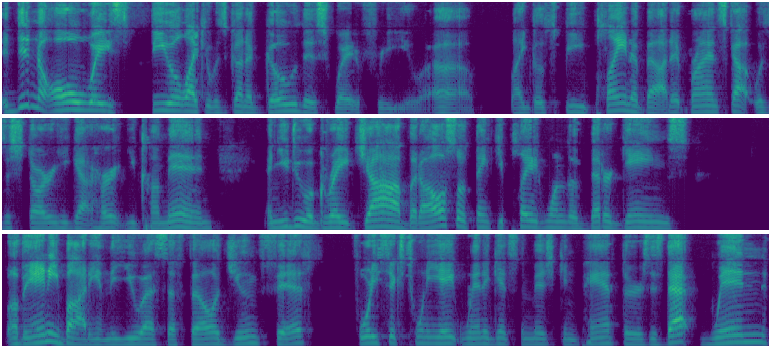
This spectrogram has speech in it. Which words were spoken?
It didn't always feel like it was going to go this way for you. Uh, like let's be plain about it. Bryan Scott was a starter. He got hurt. You come in and you do a great job. But I also think you played one of the better games of anybody in the USFL. June 5th, 46-28 win against the Michigan Panthers. Is that when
